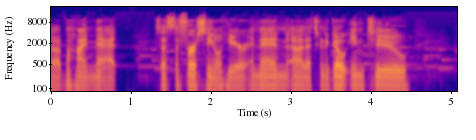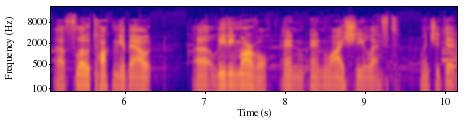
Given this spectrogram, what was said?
uh, behind that. So that's the first thing you'll hear, and then uh, that's going to go into uh, Flo talking about uh, leaving Marvel and and why she left when she did.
